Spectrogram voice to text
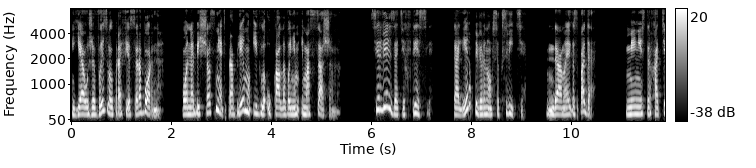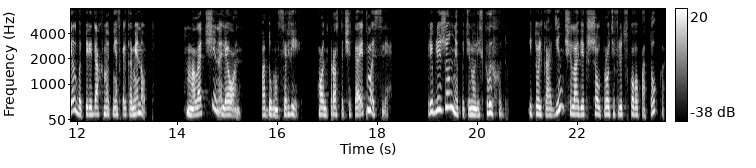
«Я уже вызвал профессора Борна. Он обещал снять проблему иглоукалыванием и массажем. Сервель затих в кресле. Талер повернулся к свите. «Дамы и господа, министр хотел бы передохнуть несколько минут». «Молодчина ли он?» – подумал Сервель. «Он просто читает мысли». Приближенные потянулись к выходу, и только один человек шел против людского потока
